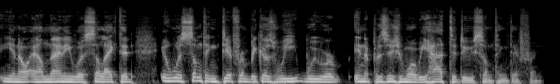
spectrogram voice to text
you know Elneny was selected, it was something different because we we were in a position where we had to do something different.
